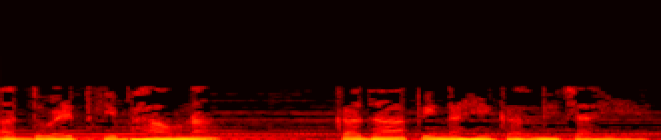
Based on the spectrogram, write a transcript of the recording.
अद्वैत की भावना कदापि नहीं करनी चाहिए।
